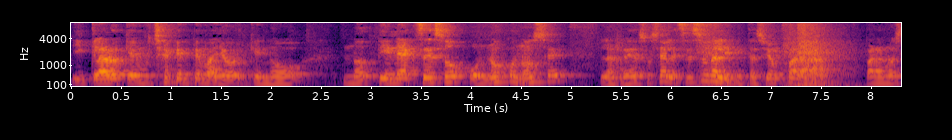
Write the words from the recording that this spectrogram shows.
Y claro que hay mucha gente mayor que no, no tiene acceso o no conoce las redes sociales. Es una limitación para, para, nos,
